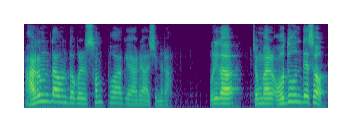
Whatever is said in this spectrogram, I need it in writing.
아름다운 덕을 선포하게 하려 하심이라. 우리가 정말 어두운 데서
